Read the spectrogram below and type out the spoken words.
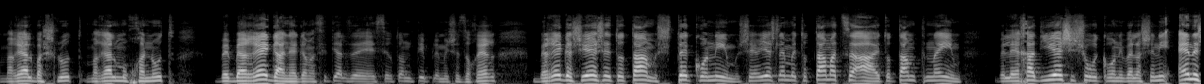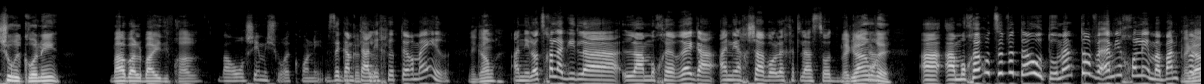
מראה על בשלות, מראה על מוכנות, וברגע, אני גם עשיתי על זה סרטון טיפ למי שזוכר, ברגע שיש את אותם שתי קונים, שיש להם את אותם הצעה, את אותם תנאים, ולאחד יש אישור עקרוני ולשני אין אישור עקרוני, מה בעל בית יבחר? ברור שעם אישור עקרוני. זה גם בבקשה. תהליך יותר מהיר. לגמרי. אני לא צריכה להגיד למוכר, רגע, אני עכשיו הולכת לעשות בדיקה. לגמרי. המוכר רוצה ודאות, הוא אומר, טוב, הם יכולים, הבנק כבר.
